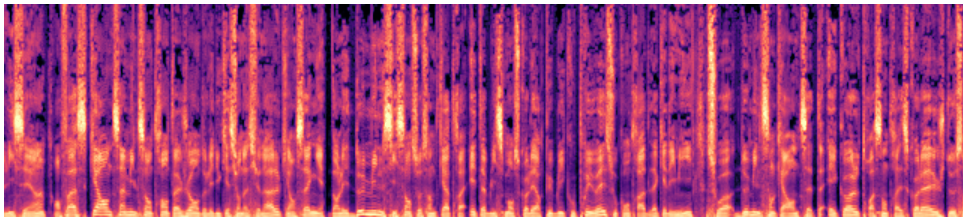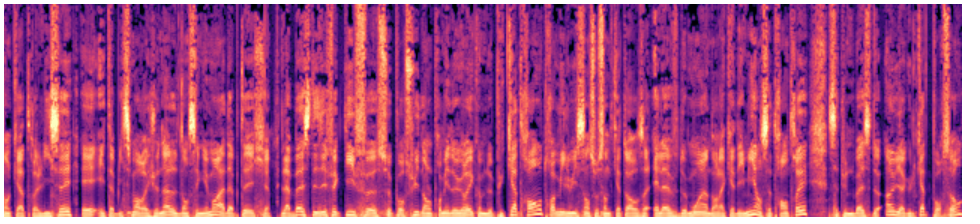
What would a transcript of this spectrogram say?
lycéens. En face, 45 130 agents de l'éducation nationale qui enseignent dans les 2664 établissements scolaires publics ou privés sous contrat de l'académie, soit 2147 écoles, 313 collèges, 204 lycées et établissements régionaux d'enseignement adapté. La baisse des effectifs se poursuit dans le premier degré comme depuis 4 ans, 3874 élèves de moins dans l'académie en cette rentrée, c'est une baisse de 1,4%,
